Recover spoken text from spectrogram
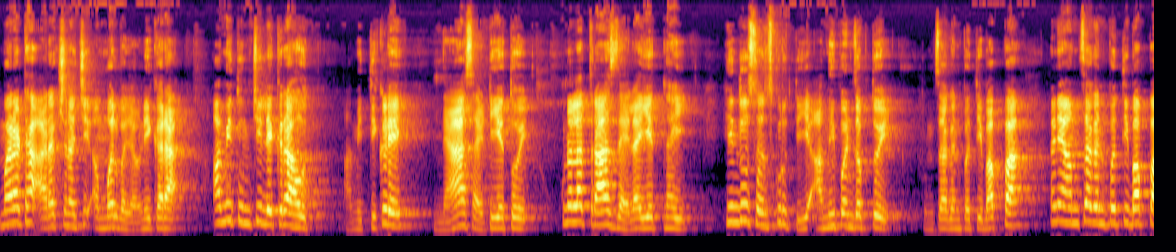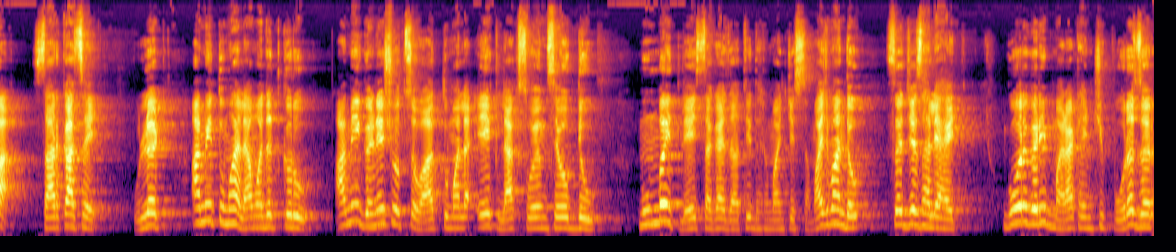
मराठा आरक्षणाची अंमलबजावणी करा. आम्ही तुमची लेकरं आहोत. आम्ही तिकडे न्यायासाठी येतोय. कुणाला त्रास द्यायला येत नाही. हिंदू संस्कृती आम्ही पण जपतोय. तुमचा गणपती बाप्पा आणि आमचा गणपती बाप्पा सारखाच आहे. उलट आम्ही तुम्हाला मदत करू. आम्ही गणेशोत्सवात तुम्हाला एक लाख स्वयंसेवक देऊ. मुंबईतले सगळ्या जाती धर्मांचे समाज बांधव सज्ज झाले आहेत. गोरगरीब मराठ्यांची पोरं जर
